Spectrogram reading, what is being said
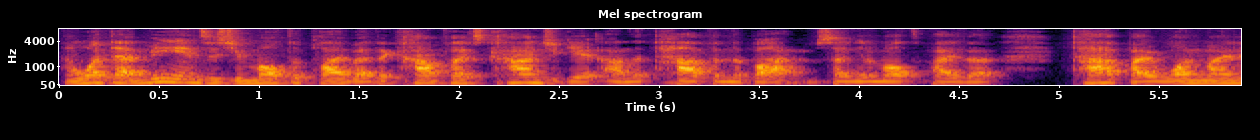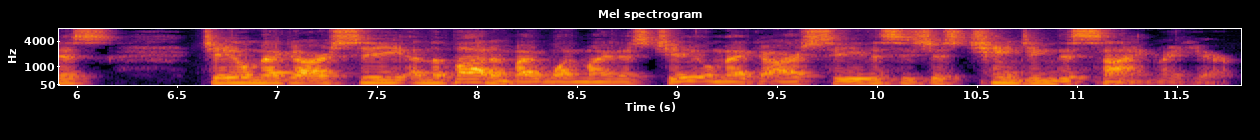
And what that means is you multiply by the complex conjugate on the top and the bottom. So I'm going to multiply the top by 1 minus j omega rc and the bottom by 1 minus j omega rc. This is just changing this sign right here.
